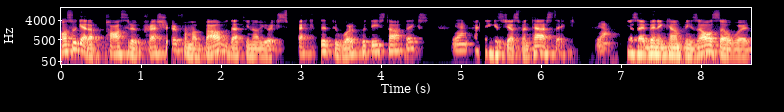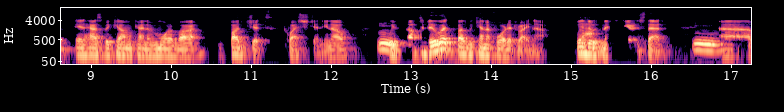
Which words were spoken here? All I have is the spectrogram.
also get a positive pressure from above that you know you're expected to work with these topics yeah i think it's just fantastic yeah because i've been in companies also where it has become kind of more of a budget question you know mm. we'd love to do it but we can't afford it right now we'll yeah. do it next year instead Mm. Uh,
